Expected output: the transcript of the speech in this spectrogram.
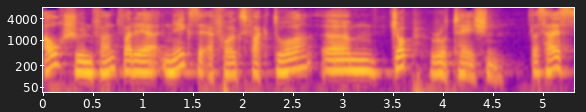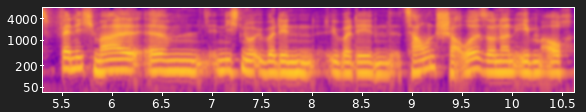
auch schön fand, war der nächste Erfolgsfaktor, ähm, Job Rotation. Das heißt, wenn ich mal ähm, nicht nur über den, über den Zaun schaue, sondern eben auch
